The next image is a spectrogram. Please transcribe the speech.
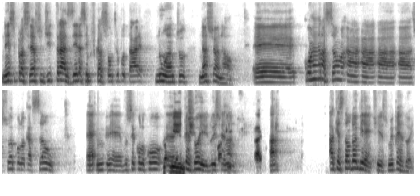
nesse processo de trazer a simplificação tributária no âmbito nacional. É, com relação à sua colocação é, é, você colocou, é, me perdoe, Luiz Fernando, a, a, questão do ambiente, isso, me perdoe.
